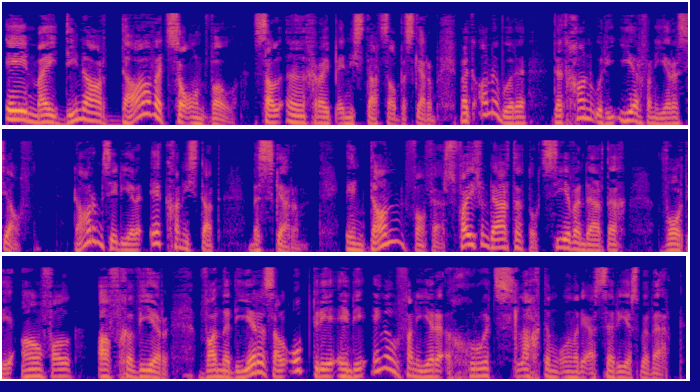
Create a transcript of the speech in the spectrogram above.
en my dienaar Dawid se ontwil sal ingryp en die stad sal beskerm. Met ander woorde, dit gaan oor die eer van die Here self. Daarom sê die Here, ek gaan die stad beskerm. En dan van vers 35 tot 37 word die aanval afgeweer wanneer die Here sal optree en die engel van die Here 'n groot slagting onder die Assiriërs bewerk.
